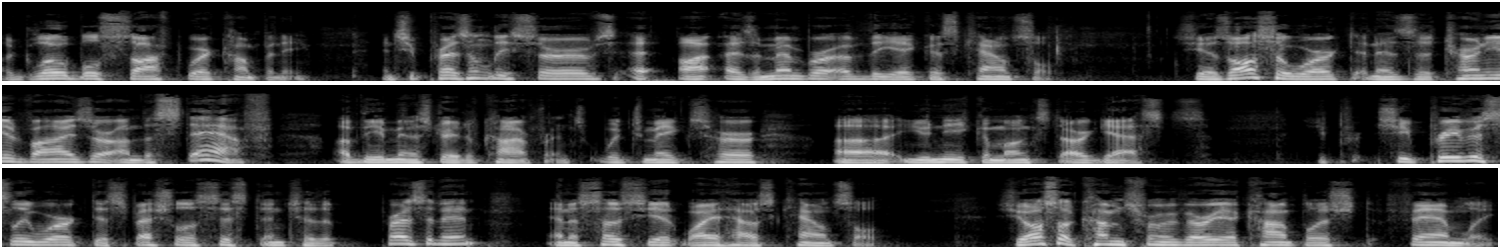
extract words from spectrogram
a global software company, and she presently serves at, uh, as a member of the ACUS Council. She has also worked as attorney advisor on the staff of the Administrative Conference, which makes her uh, unique amongst our guests. She, previously worked as special assistant to the president and associate White House counsel. She also comes from a very accomplished family.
